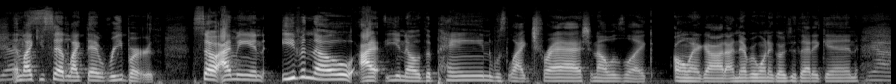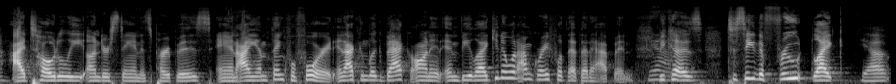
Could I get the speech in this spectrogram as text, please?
Yes. And like you said, like that rebirth. So I mean, even though I, you know, the pain was like trash, and I was like, oh my god, I never want to go through that again. Yeah. I totally understand its purpose, and I am thankful for it. And I can look back on it and be like, you know what, I'm grateful that that happened Yeah. because to see the fruit like Yep.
